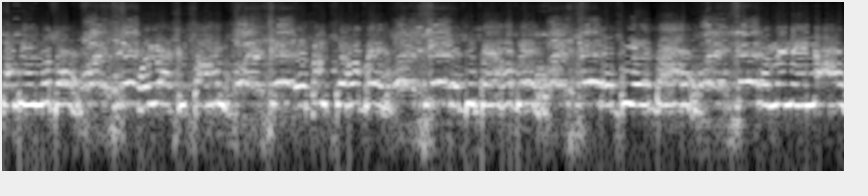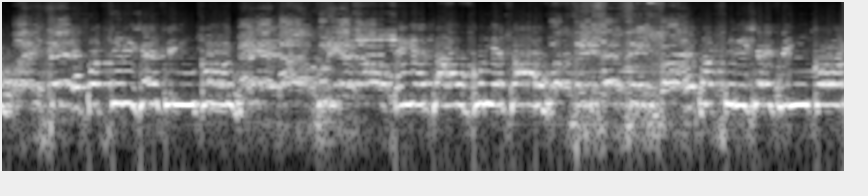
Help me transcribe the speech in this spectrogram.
দাবির মতো ওই একটাই এ বাঁধতে হবে। এ দিতে হবে। এ দিয়ে দাও। এ মেনে নাও। এ বত্রিশের শৃঙ্খল ভেঙে দাও ঘুরিয়ে দাও। এ বত্রিশের শৃঙ্খল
